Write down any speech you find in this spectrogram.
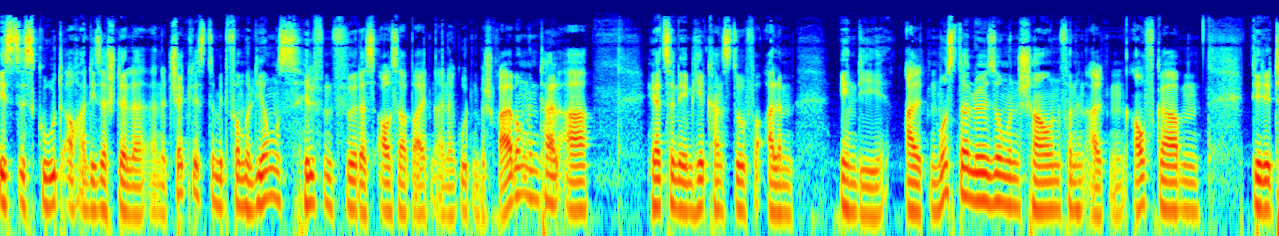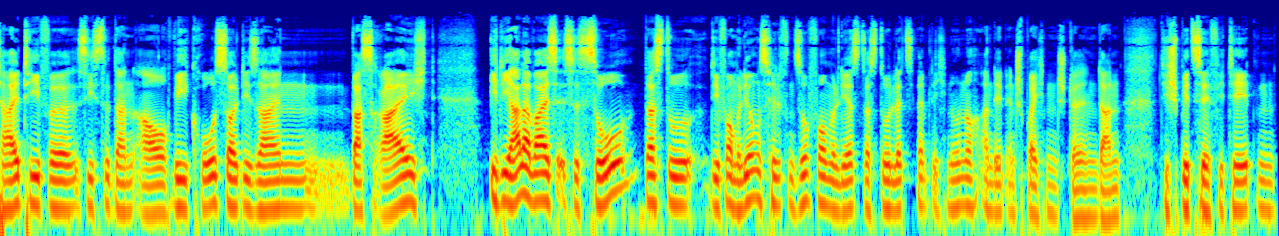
ist es gut, auch an dieser Stelle eine Checkliste mit Formulierungshilfen für das Ausarbeiten einer guten Beschreibung in Teil A herzunehmen. Hier kannst du vor allem in die alten Musterlösungen schauen von den alten Aufgaben. Die Detailtiefe siehst du dann auch, wie groß soll die sein, was reicht. Idealerweise ist es so, dass du die Formulierungshilfen so formulierst, dass du letztendlich nur noch an den entsprechenden Stellen dann die Spezifitäten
